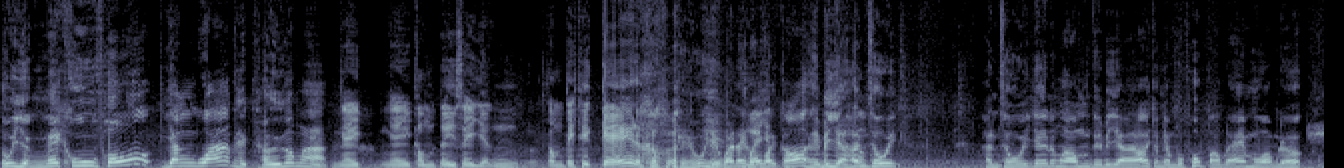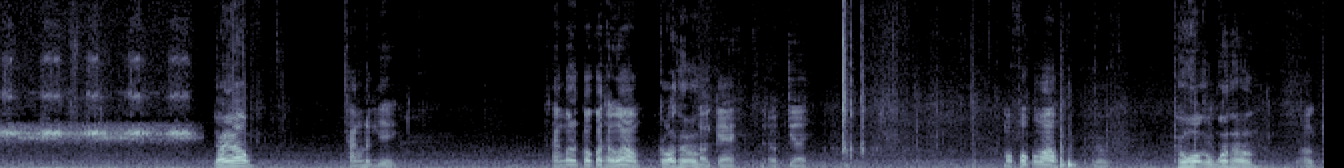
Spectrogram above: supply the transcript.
tôi dừng ngay khu phố văn hóa biệt thự không à. Ngay ngay công ty xây dựng công ty thiết kế được kiểu gì qua đây Mới- cũng phải có. Thì bây giờ hên xui. Hên xui chứ đúng không? Thì bây giờ đó trong vòng một phút mà không lẽ em mua không được chơi không? Thắng được gì? Thắng có có có thưởng không? Có thưởng. Ok được chơi. Một phút đúng không? Thua cũng có thưởng. Ok.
